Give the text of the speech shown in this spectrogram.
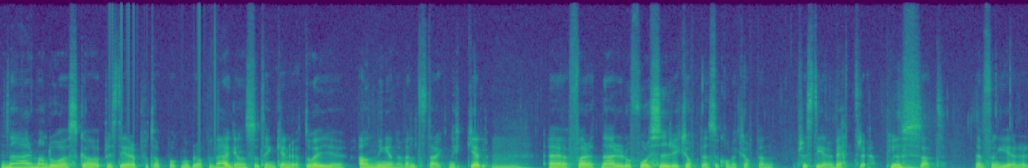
när man då ska prestera på topp och må bra på vägen så tänker jag nu att då är ju andningen en väldigt stark nyckel. Mm. Eh, för att när du då får syre i kroppen så kommer kroppen prestera bättre. Plus att den fungerar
